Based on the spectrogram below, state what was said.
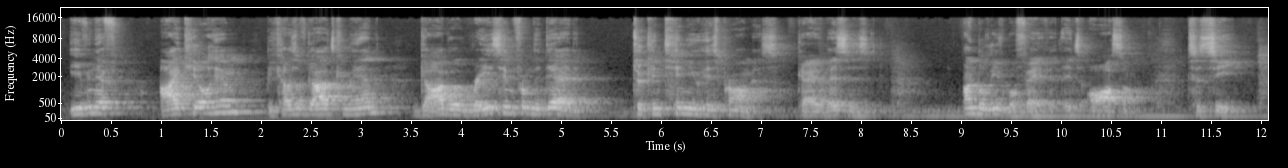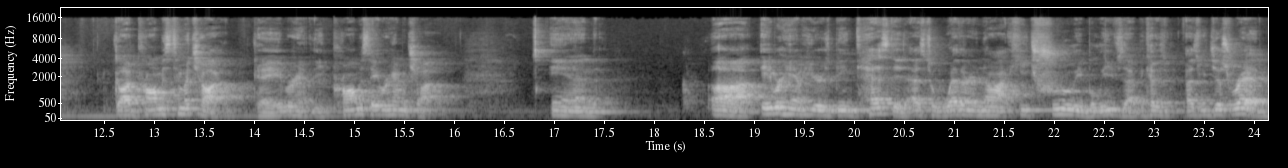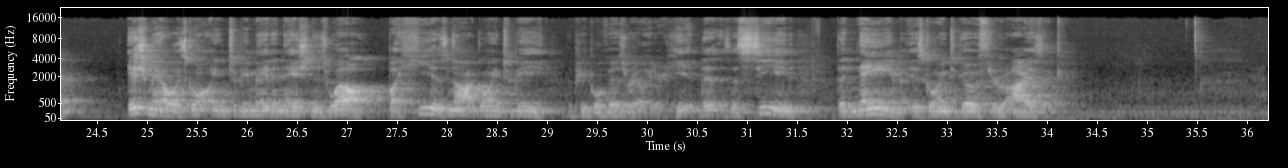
even if I kill him because of God's command, God will raise him from the dead to continue his promise, okay? This is unbelievable faith. It's awesome to see. God promised him a child, okay? Abraham, he promised Abraham a child. And uh, Abraham here is being tested as to whether or not he truly believes that because as we just read, Ishmael is going to be made a nation as well, but he is not going to be the people of Israel here. He, the, the seed, the name is going to go through Isaac.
